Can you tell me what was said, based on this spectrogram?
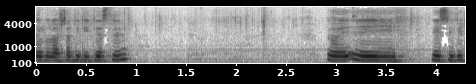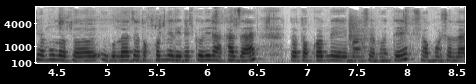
লেবু রসটা দিয়ে দিতেছে। তো এই রেসিপিটা মূলত এগুলো যতক্ষণ মেরিনেট করে রাখা যায়, ততক্ষণ এই মাংসের মধ্যে সব মশলা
